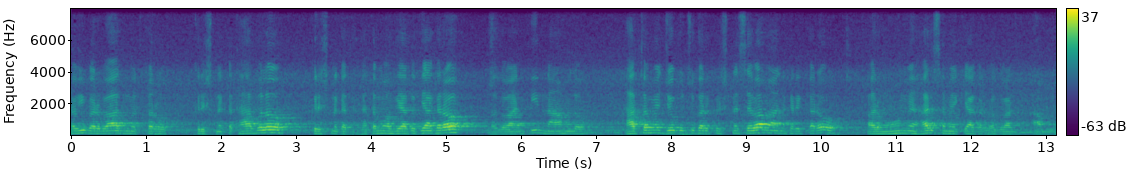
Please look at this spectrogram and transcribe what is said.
कभी बर्बाद मत करो। कृष्ण कथा बोलो। कृष्ण कथा खत्म हो गया तो क्या करो? भगवान की नाम लो। हाथों में जो कुछ कर कृष्ण सेवा मान कर करो और मुँह में हर समय क्या कर भगवान का नाम लो।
